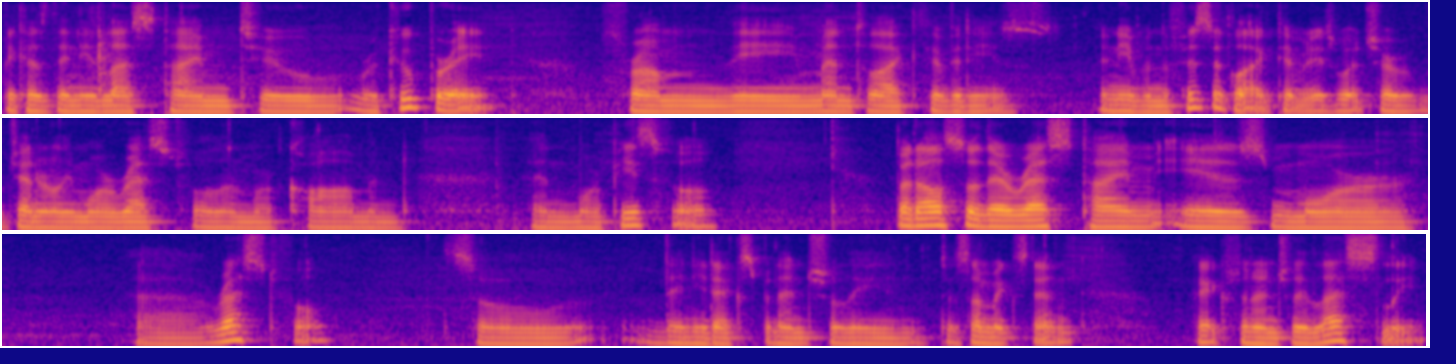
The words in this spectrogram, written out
because they need less time to recuperate from the mental activities and even the physical activities, which are generally more restful and more calm and, and more peaceful. But also their rest time is more uh, restful. So they need exponentially, to some extent, exponentially less sleep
